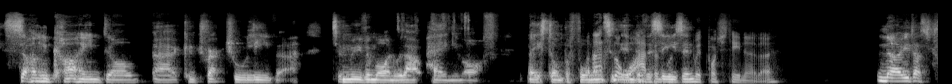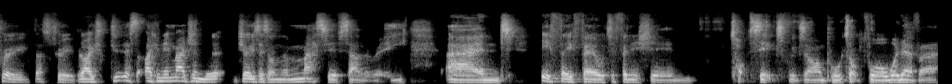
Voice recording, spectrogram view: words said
some kind of uh, contractual lever to move him on without paying him off based on performance That's at the end of the happened with, season. with Pochettino, though. No, that's true. That's true. But I I can imagine that Jose's on a massive salary, and if they fail to finish in top six, for example, top four, whatever,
